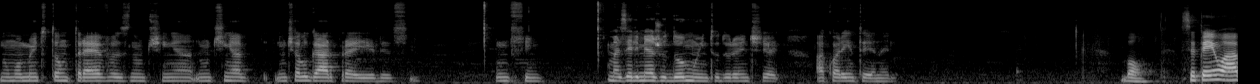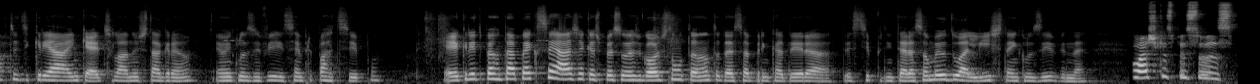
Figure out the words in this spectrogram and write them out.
num momento tão trevas não tinha não tinha não tinha lugar para ele, assim. Enfim. Mas ele me ajudou muito durante a quarentena. Ele. Bom, você tem o hábito de criar enquete lá no Instagram. Eu, inclusive, sempre participo. Eu queria te perguntar por que, é que você acha que as pessoas gostam tanto dessa brincadeira, desse tipo de interação, meio dualista, inclusive, né? Eu acho que as pessoas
